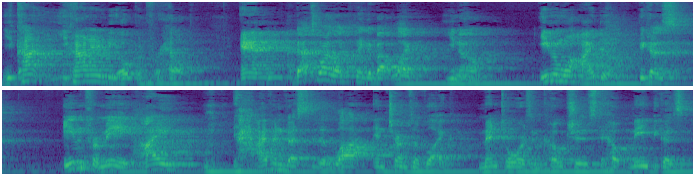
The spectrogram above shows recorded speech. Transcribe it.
you kind you kind of need to be open for help. And that's why I like to think about like you know even what I do because even for me, I I've invested a lot in terms of like mentors and coaches to help me because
